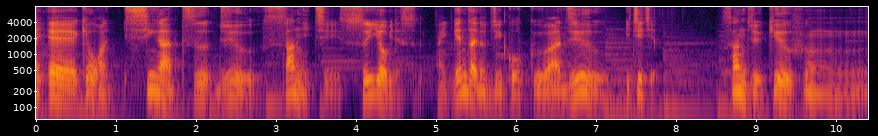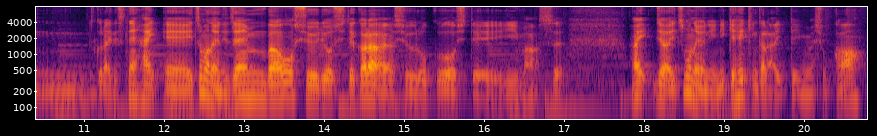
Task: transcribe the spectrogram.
はい、えー今日は4月13日水曜日です。はい、現在の時刻は11時39分ぐらいですね。はい、えーいつものように全場を終了してからえー収録をしています。はい、じゃあいつものように日経平均からいってみましょうか。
